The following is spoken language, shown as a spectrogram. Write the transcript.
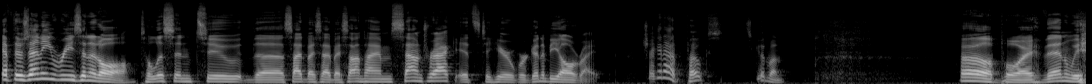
If there's any reason at all to listen to the Side by Side by Sondheim soundtrack, it's to hear We're Gonna Be All Right. Check it out, folks. It's a good one. Oh boy. Then we,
